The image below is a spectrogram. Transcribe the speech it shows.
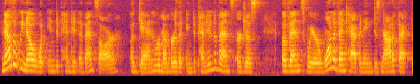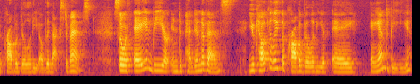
Now that we know what independent events are, again, remember that independent events are just events where one event happening does not affect the probability of the next event. So if A and B are independent events, you calculate the probability of A and B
